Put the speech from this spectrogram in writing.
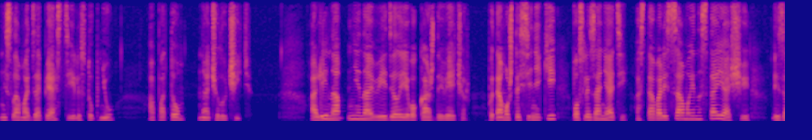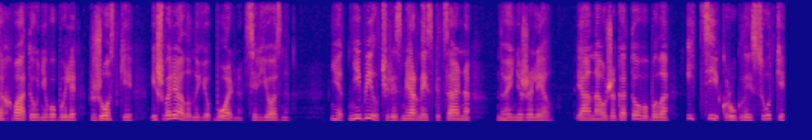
не сломать запястье или ступню. А потом начал учить. Алина ненавидела его каждый вечер, потому что синяки после занятий оставались самые настоящие — и захваты у него были жесткие, и швырял он ее больно, серьезно. Нет, не бил чрезмерно и специально, но и не жалел. И она уже готова была идти круглые сутки,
